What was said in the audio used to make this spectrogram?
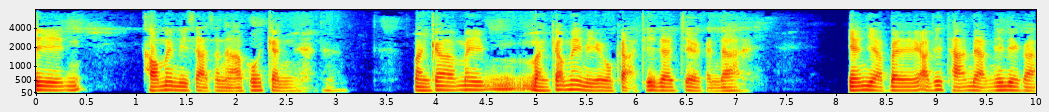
ที่เขาไม่มีศาสนาพูดกัน มันก็ไม่ มันก็ไม่มีโอกาสที่จะเจอกันได้ยันอย่าไปอธิษฐานแบบนี้ดีกว่า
